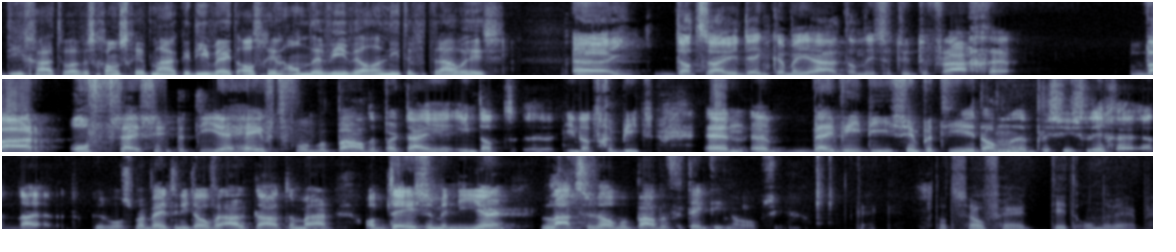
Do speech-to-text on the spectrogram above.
die gaat wel even schoon schip maken. Die weet als geen ander wie wel en niet te vertrouwen is. Uh, dat zou je denken, maar ja, dan is natuurlijk de vraag waar of zij sympathieën heeft voor bepaalde partijen in dat, in dat gebied. En bij wie die sympathieën dan mm. precies liggen. En nou ja, daar kunnen we ons maar beter niet over uitlaten. Maar op deze manier laat ze wel bepaalde verdenkingen op zich. Tot zover dit onderwerp.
